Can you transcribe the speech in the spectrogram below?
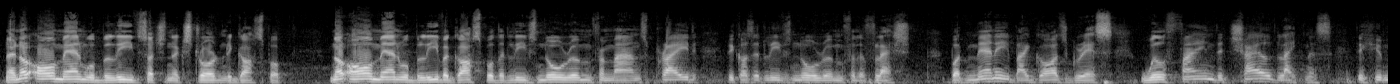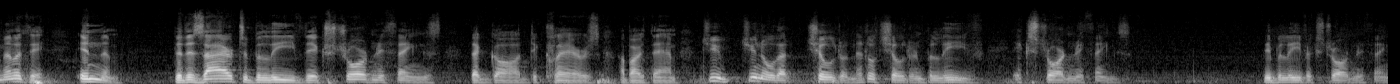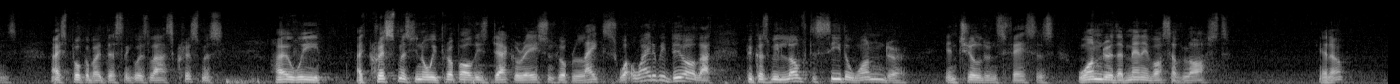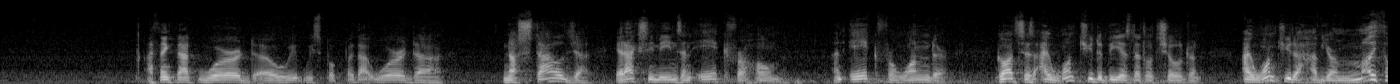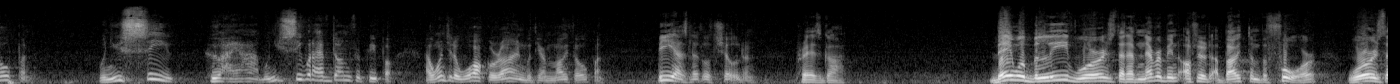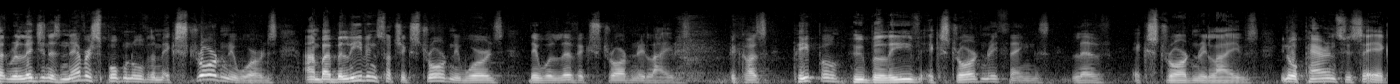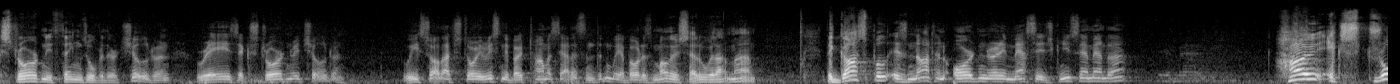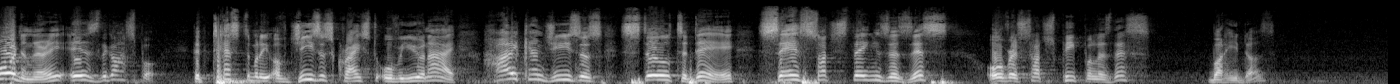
Now, not all men will believe such an extraordinary gospel. Not all men will believe a gospel that leaves no room for man's pride because it leaves no room for the flesh. But many, by God's grace, will find the childlikeness, the humility in them, the desire to believe the extraordinary things that God declares about them. Do you, do you know that children, little children, believe extraordinary things? They believe extraordinary things. I spoke about this, I think it was last Christmas. How we, at Christmas, you know, we put up all these decorations, we put up lights. Why do we do all that? Because we love to see the wonder in children's faces, wonder that many of us have lost. You know? I think that word, uh, we, we spoke about that word, uh, nostalgia. It actually means an ache for home, an ache for wonder. God says, I want you to be as little children. I want you to have your mouth open. When you see who I am, when you see what I've done for people, I want you to walk around with your mouth open. Be as little children. Praise God. They will believe words that have never been uttered about them before, words that religion has never spoken over them, extraordinary words. And by believing such extraordinary words, they will live extraordinary lives. Because people who believe extraordinary things live extraordinary lives. You know, parents who say extraordinary things over their children raise extraordinary children. We saw that story recently about Thomas Edison, didn't we? About his mother said over that man. The gospel is not an ordinary message. Can you say amen to that? Amen. How extraordinary is the gospel? The testimony of Jesus Christ over you and I. How can Jesus still today say such things as this over such people as this? But he does.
